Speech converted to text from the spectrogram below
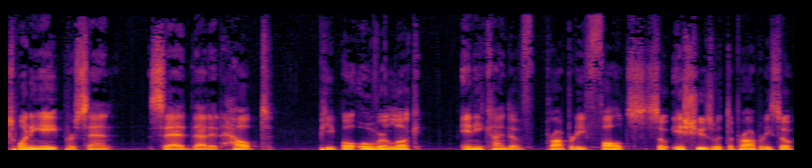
28% said that it helped people overlook any kind of property faults, so issues with the property. So,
